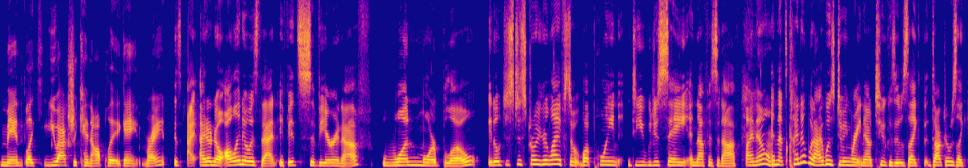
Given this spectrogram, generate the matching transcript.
man, like you actually cannot play a game, right? It's- I I don't know. All I know is that if it's severe enough, one more blow, it'll just destroy your life. So at what point do you just say enough is enough? I know. And that's kind of what I was doing right now too, because it was like the doctor was like,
